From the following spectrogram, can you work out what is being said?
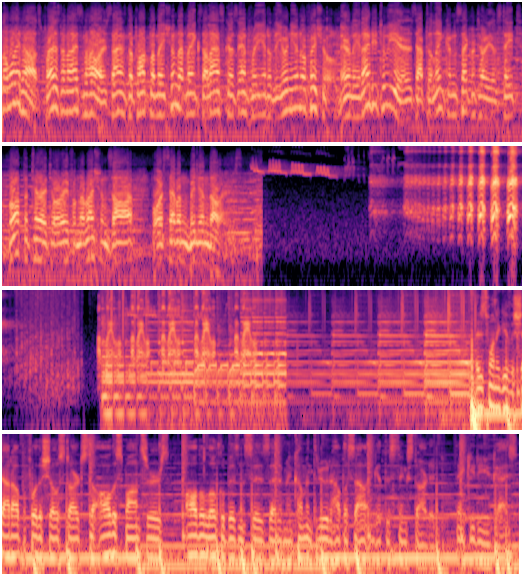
In the White House, President Eisenhower signs the proclamation that makes Alaska's entry into the Union official, nearly 92 years after Lincoln's Secretary of State bought the territory from the Russian Tsar for $7 million. Just want to give a shout out before the show starts to all the sponsors, all the local businesses that have been coming through to help us out and get this thing started. Thank you to you guys.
